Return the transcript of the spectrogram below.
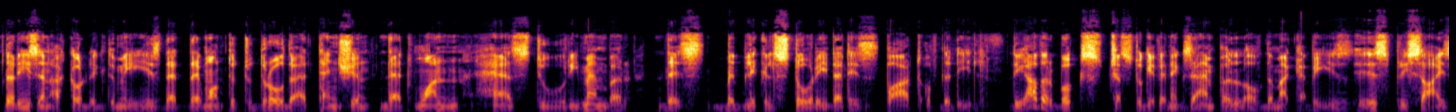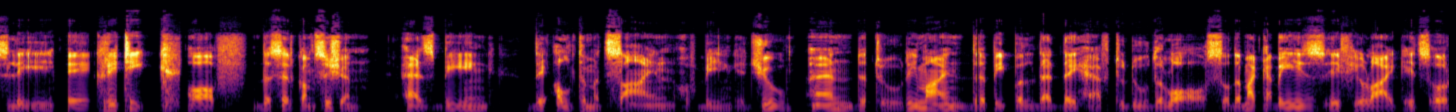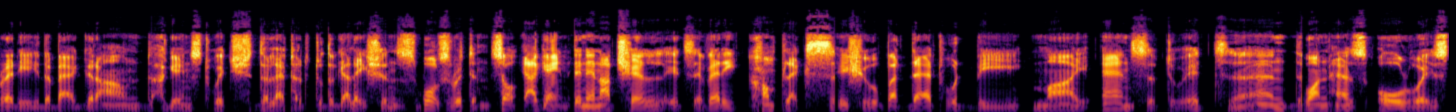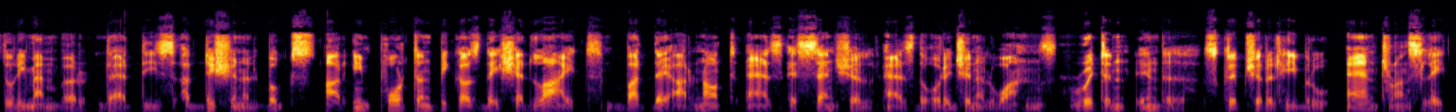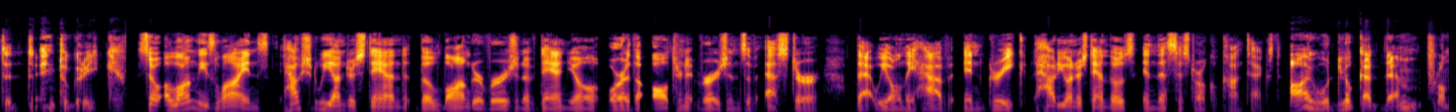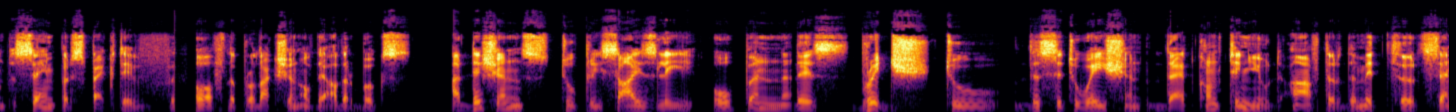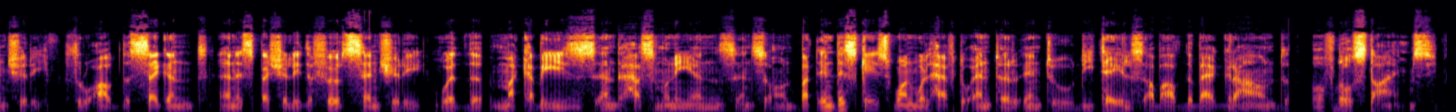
the reason, according to me, is that they wanted to draw the attention that one has to remember this biblical story that is part of the deal. The other books, just to give an example of the Maccabees, is precisely a critique of the circumcision as being the ultimate sign of being a Jew and to remind the people that they have to do the law. So the Maccabees, if you like, it's already the background against which the letter to the Galatians was written. So again, in a nutshell, it's a very complex issue, but that would be my answer to it. And one has always to remember that these additional books are important because they shed light but they are not as essential as the original ones written in the scriptural Hebrew and translated into Greek. So, along these lines, how should we understand the longer version of Daniel or the alternate versions of Esther that we only have in Greek? How do you understand those in this historical context? I would look at them from the same perspective of the production of the other books additions to precisely open this bridge to the situation that continued after the mid third century throughout the second and especially the first century with the Maccabees and the Hasmoneans and so on. But in this case, one will have to enter into details about the background of those times.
